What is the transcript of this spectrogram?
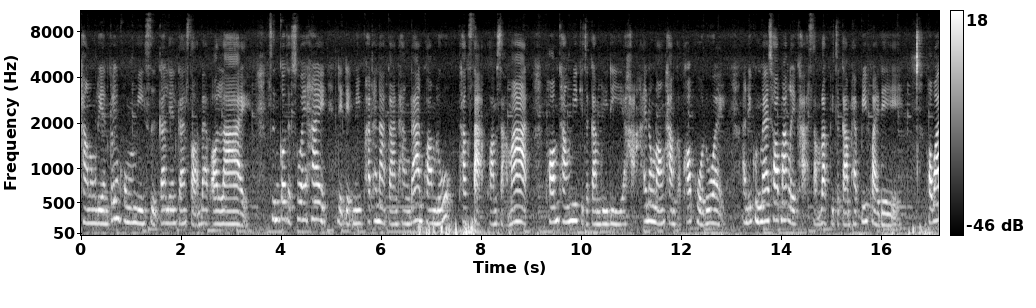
ทางโรงเรียนก็ยังคงมีสื่อการเรียนการสอนแบบออนไลน์ ซึ่งก็จะช่วยให้เด็กๆ มีพัฒนาการทางด้านความรู้ ทักษะความสามารถ พร้อมทั้งมีกิจกรรมดีๆค่ะ ให้น้องๆทำกับครอบครัวด้วย อันนี้คุณแม่ชอบมากเลยค่ะสำหรับกิจกรรม Happy Friday ราะว่า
